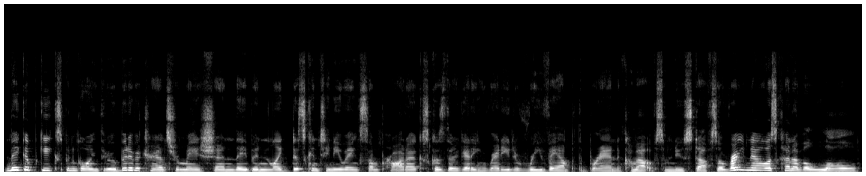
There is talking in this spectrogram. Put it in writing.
Makeup Geek's been going through a bit of a transformation. They've been like discontinuing some products because they're getting ready to revamp the brand and come out with some new stuff. So right now is kind of a lull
